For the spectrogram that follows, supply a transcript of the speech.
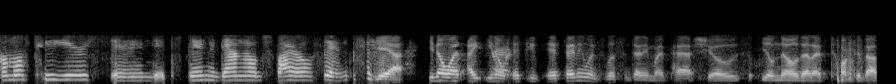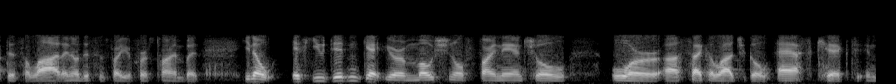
Almost two years, and it's been a downward spiral since. yeah, you know what? I you know if you if anyone's listened to any of my past shows, you'll know that I've talked about this a lot. I know this is probably your first time, but you know if you didn't get your emotional, financial, or uh, psychological ass kicked in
